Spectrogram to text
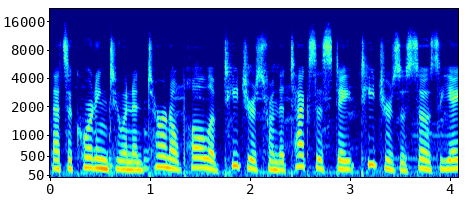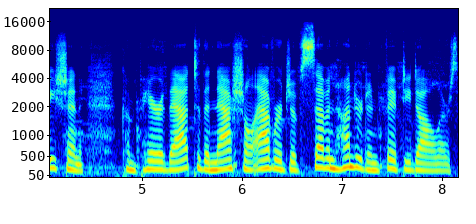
That's according to an internal poll of teachers from the Texas State Teachers Association. Compare that to the national average of $750.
